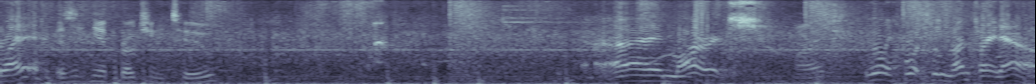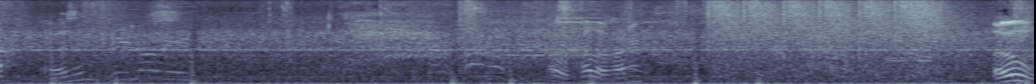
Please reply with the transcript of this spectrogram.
What? Isn't he approaching two? Uh, in March. March? He's only 14 months right now. Oh, he? Oh, hello, Hunter. Boom.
